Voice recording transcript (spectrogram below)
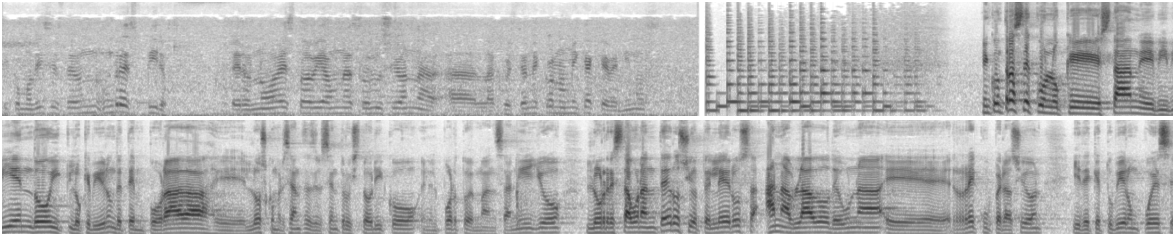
sí, como dice usted, un respiro pero no es todavía una solución a, a la cuestión económica que venimos en contraste con lo que están eh, viviendo y lo que vivieron de temporada eh, los comerciantes del centro histórico en el puerto de Manzanillo, los restauranteros y hoteleros han hablado de una eh, recuperación y de que tuvieron pues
